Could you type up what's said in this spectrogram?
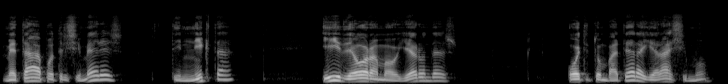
Μετά από τρεις ημέρες, την νύχτα, είδε όραμα ο γέροντας ότι τον πατέρα Γεράσιμο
